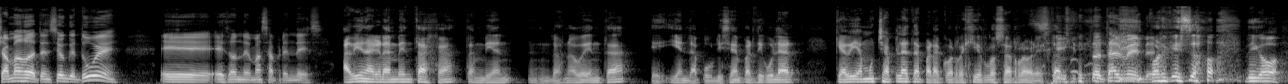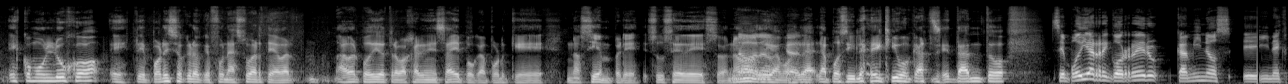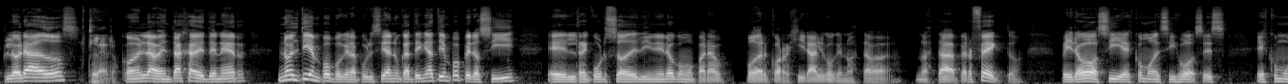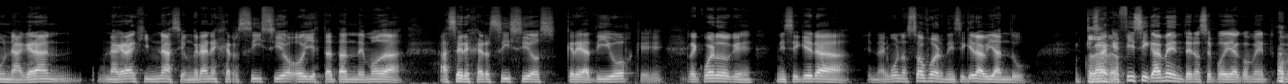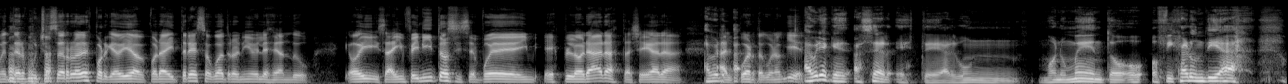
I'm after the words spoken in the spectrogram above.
llamados de atención que tuve, eh, es donde más aprendes. Había una gran ventaja también en los 90 eh, y en la publicidad en particular, que había mucha plata para corregir los errores. Sí, totalmente. Porque eso, digo, es como un lujo, este, por eso creo que fue una suerte haber, haber podido trabajar en esa época, porque no siempre sucede eso, ¿no? Digamos, la, posibilidad de equivocarse tanto. Se podía recorrer caminos eh, inexplorados claro. con la ventaja de tener no el tiempo, porque la publicidad nunca tenía tiempo, pero sí el recurso del dinero como para poder corregir algo que no estaba, no estaba perfecto. Pero sí, es como decís vos, es es como una gran, una gran gimnasia, un gran ejercicio. Hoy está tan de moda hacer ejercicios creativos que recuerdo que ni siquiera en algunos softwares ni siquiera había undo. O sea que físicamente no se podía cometer muchos errores porque había por ahí tres o cuatro niveles de undo hoy o infinitos y se puede explorar hasta llegar al puerto que uno quiere. Habría que hacer este, algún monumento o, fijar un día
